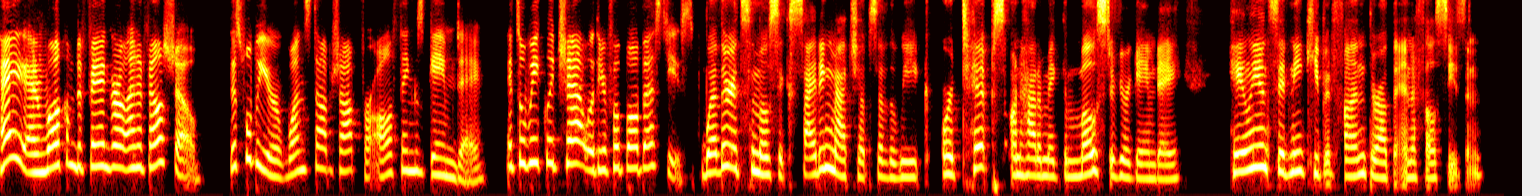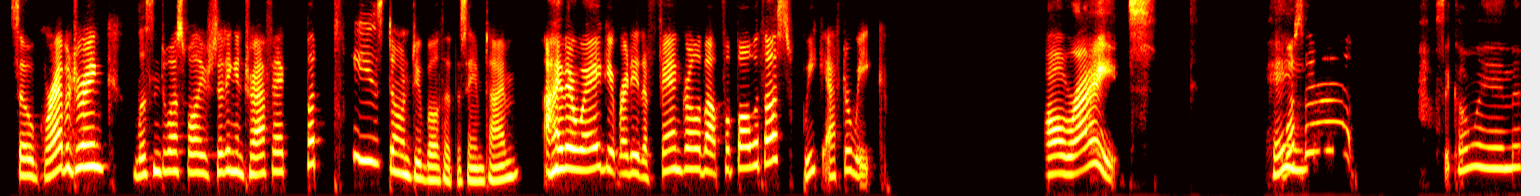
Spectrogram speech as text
Hey, and welcome to Fangirl NFL Show. This will be your one stop shop for all things game day. It's a weekly chat with your football besties. Whether it's the most exciting matchups of the week or tips on how to make the most of your game day, Hayley and Sydney keep it fun throughout the NFL season. So grab a drink, listen to us while you're sitting in traffic, but please don't do both at the same time. Either way, get ready to fangirl about football with us week after week. All right. Hey. What's? How's it going?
